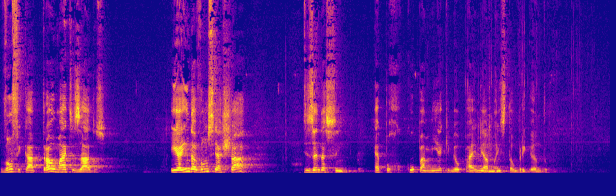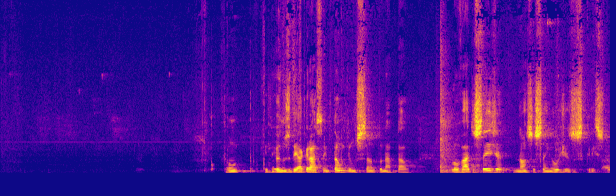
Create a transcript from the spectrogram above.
vão ficar traumatizados e ainda vão se achar dizendo assim: é por culpa minha que meu pai e minha mãe estão brigando. Então, que Deus nos dê a graça então de um santo Natal. Louvado seja nosso Senhor Jesus Cristo.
